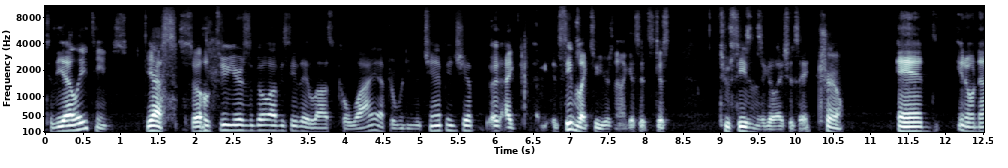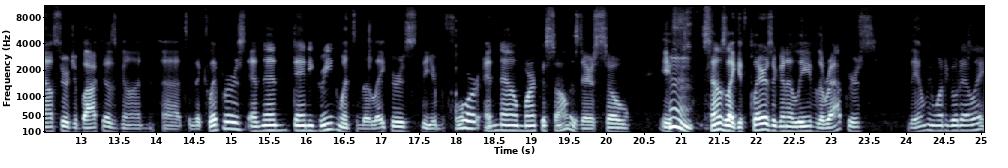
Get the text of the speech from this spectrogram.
to the LA teams. Yes. So two years ago, obviously they lost Kawhi after winning the championship. I, it seems like two years now. I guess it's just two seasons ago, I should say. True. And you know, now Serge Ibaka's gone uh, to the Clippers, and then Danny Green went to the Lakers the year before, and now Marcus Gasol is there. So, if hmm. sounds like if players are going to leave the Raptors, they only want to go to LA.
